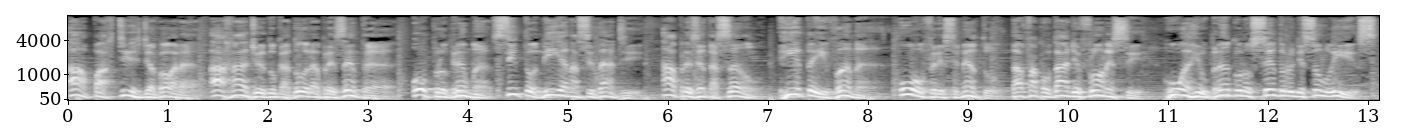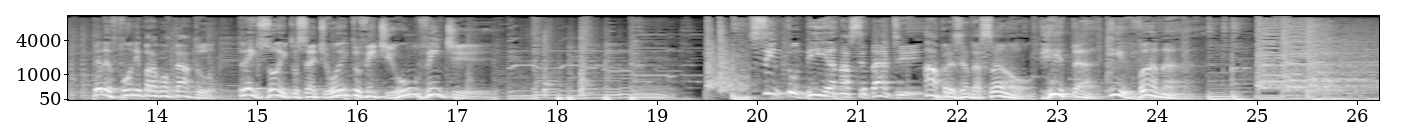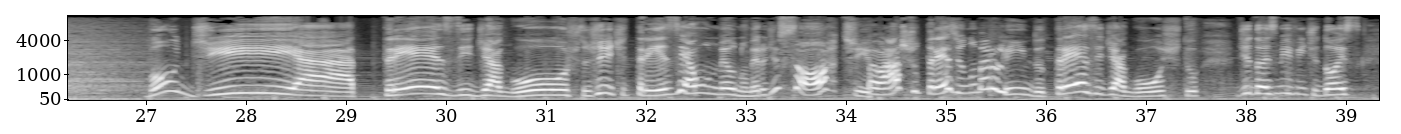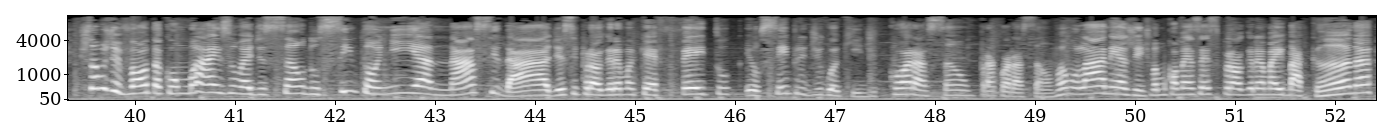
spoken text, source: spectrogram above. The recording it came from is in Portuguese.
A partir de agora, a Rádio Educadora apresenta o programa Sintonia na Cidade. Apresentação: Rita Ivana. Um oferecimento da Faculdade Florence, Rua Rio Branco, no centro de São Luís. Telefone para contato: 3878-2120. Sintonia na Cidade. Apresentação: Rita Ivana. Bom dia! 13 de agosto. Gente, 13 é o meu número de sorte. Eu acho 13 um número lindo. 13 de agosto de 2022. Estamos de volta com mais uma edição do Sintonia na Cidade. Esse programa que é feito, eu sempre digo aqui, de coração para coração. Vamos lá, minha gente, vamos começar esse programa aí bacana.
